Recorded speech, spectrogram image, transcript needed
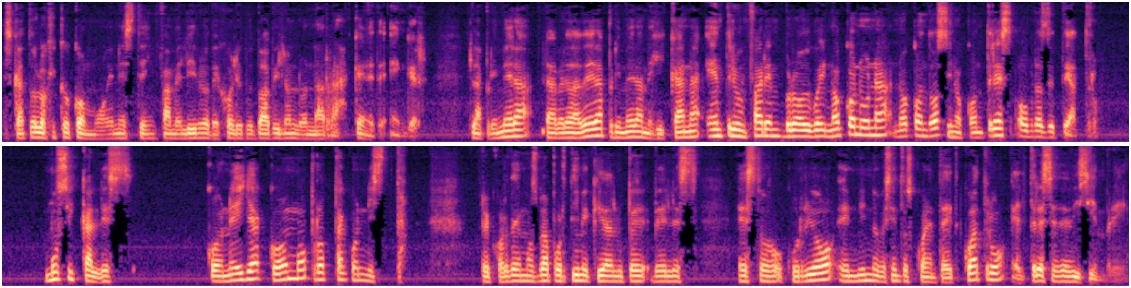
escatológico como en este infame libro de Hollywood Babylon lo narra Kenneth Enger. La primera, la verdadera primera mexicana en triunfar en Broadway, no con una, no con dos, sino con tres obras de teatro musicales, con ella como protagonista. Recordemos, va por ti, mi querida Lupe Vélez. Esto ocurrió en 1944, el 13 de diciembre.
